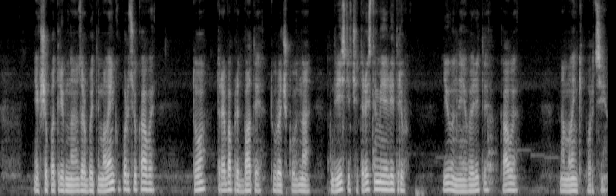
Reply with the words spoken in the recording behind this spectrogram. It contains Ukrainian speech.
Якщо потрібно зробити маленьку порцію кави, то треба придбати турочку на 200 чи 300 мл і у неї варити кави на маленькі порції.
